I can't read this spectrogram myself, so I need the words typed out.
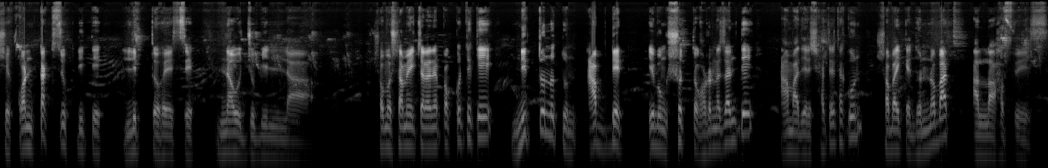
সে কন্ট্যাক্ট চুক্তিতে লিপ্ত হয়েছে। নাউজুবিল্লা সমসাময়িক চ্যানেলের পক্ষ থেকে নিত্য নতুন আপডেট এবং সত্য ঘটনা জানতে আমাদের সাথে থাকুন। সবাইকে ধন্যবাদ। আল্লাহ হাফিজ।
